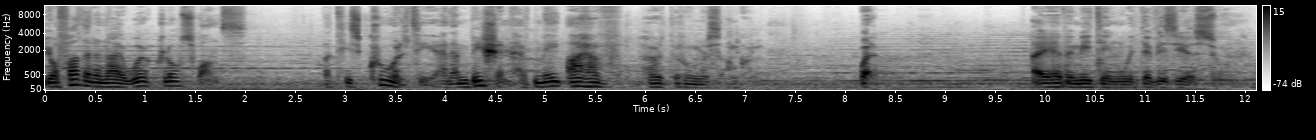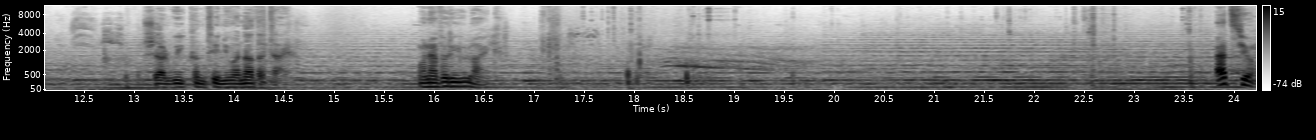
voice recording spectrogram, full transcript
Your father and I were close once, but his cruelty and ambition have made... I have heard the rumors, uncle. Well, I have a meeting with the Vizier soon. Shall we continue another time? Whenever you like. Ezio,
